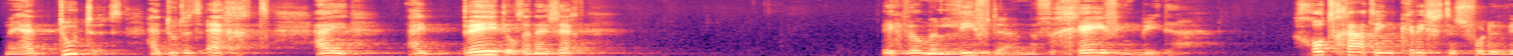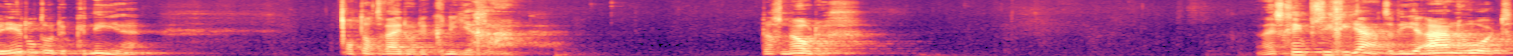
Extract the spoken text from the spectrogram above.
Nee, hij doet het. Hij doet het echt. Hij, hij bedelt en hij zegt, ik wil mijn liefde en mijn vergeving bieden. God gaat in Christus voor de wereld door de knieën, opdat wij door de knieën gaan. Dat is nodig. Hij is geen psychiater die je aanhoort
